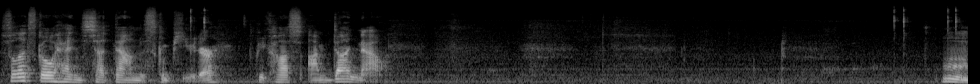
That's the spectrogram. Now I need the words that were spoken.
So let's go ahead and shut down this computer because I'm done now. Hmm,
